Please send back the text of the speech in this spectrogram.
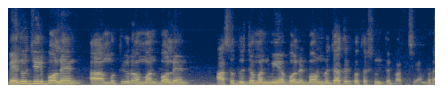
বেনজির বলেন আহ, মতিউর রহমান বলেন আসাদুজ্জামান মিয়া বলেন বা অন্য জাতের কথা শুনতে পাচ্ছি আমরা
